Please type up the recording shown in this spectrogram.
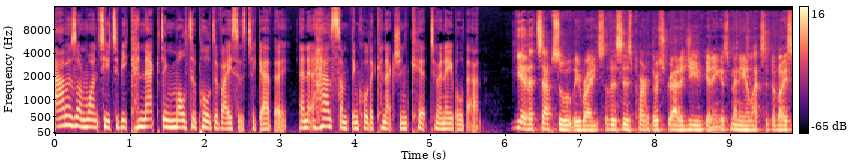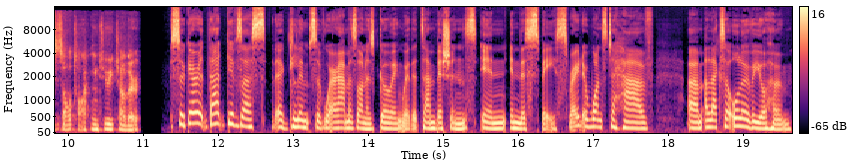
Amazon wants you to be connecting multiple devices together, and it has something called a connection kit to enable that. Yeah, that's absolutely right. So, this is part of their strategy of getting as many Alexa devices all talking to each other. So, Gerrit, that gives us a glimpse of where Amazon is going with its ambitions in, in this space, right? It wants to have um, Alexa all over your home.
